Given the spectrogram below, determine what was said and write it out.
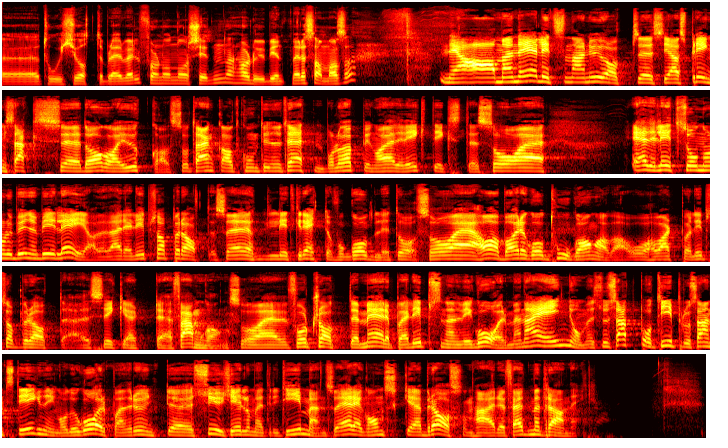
2,28 ble det vel, for noen år siden. Har du begynt med det samme, altså? Nja, men det er litt sånn her nå at eh, siden jeg springer seks eh, dager i uka, så tenker jeg at kontinuiteten på løpinga er det viktigste. Så eh, er det litt sånn når du begynner å bli lei av det der ellipsapparatet, så er det litt greit å få gått litt òg. Så jeg har bare gått to ganger da, og har vært på ellipsapparatet sikkert eh, fem ganger. Så jeg er fortsatt eh, mer på ellipsen enn vi går. Men jeg er innom. Hvis du setter på 10% stigning og du går på en rundt 7 km i timen, så er det ganske bra sånn her fedmetrening.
